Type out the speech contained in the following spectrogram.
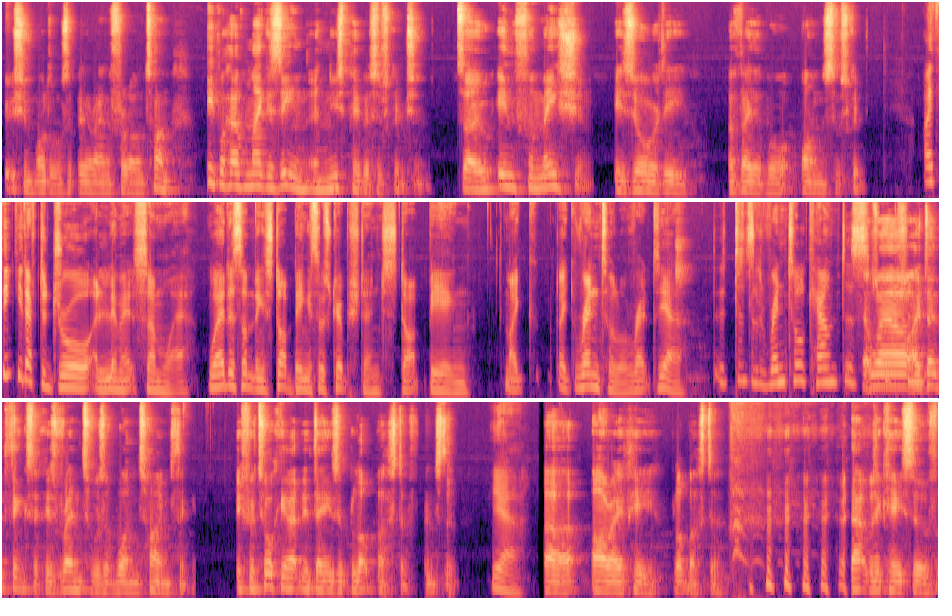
subscription models have been around for a long time. People have magazine and newspaper subscriptions. So information is already available on subscription. I think you'd have to draw a limit somewhere. Where does something stop being a subscription and start being like like rental or rent? Yeah, does rental count as? Well, I don't think so because rental was a one time thing. If you're talking about the days of Blockbuster, for instance, Yeah, uh, RIP Blockbuster, that was a case of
